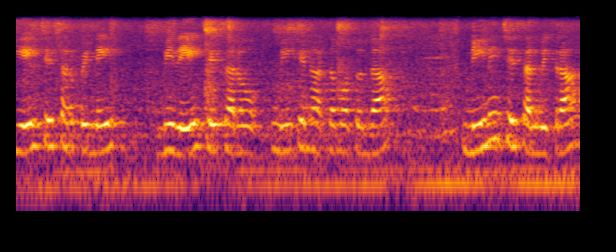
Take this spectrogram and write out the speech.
ఏం చేశారు పిన్ని? మీరేం చేశారో మీకేనా అర్థమవుతుందా? నేనేం చేశాను మిత్ర?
